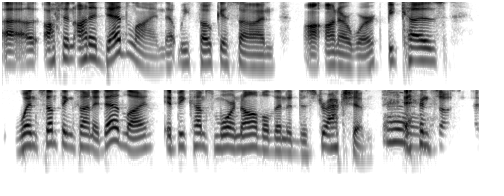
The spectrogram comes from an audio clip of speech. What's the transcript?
uh, often on a deadline that we focus on on our work because when something's on a deadline, it becomes more novel than a distraction. Mm. And so I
